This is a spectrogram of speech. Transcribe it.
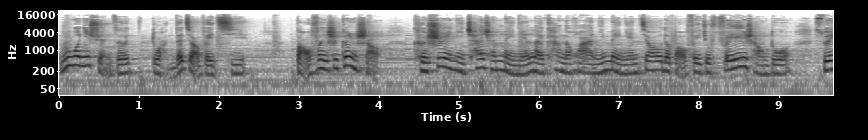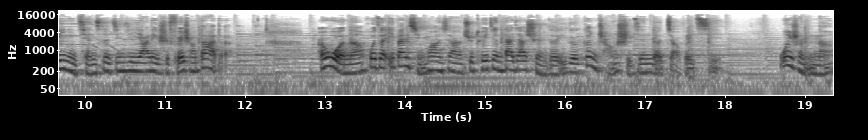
如果你选择短的缴费期，保费是更少，可是你拆成每年来看的话，你每年交的保费就非常多，所以你前期的经济压力是非常大的。而我呢，会在一般情况下去推荐大家选择一个更长时间的缴费期，为什么呢？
